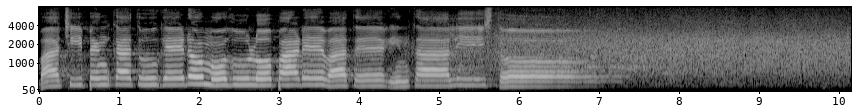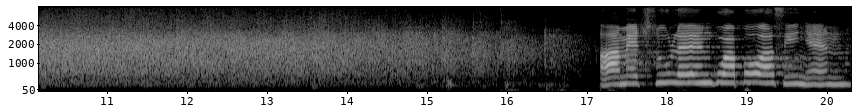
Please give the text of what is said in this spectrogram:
Batxi penkatu gero modulo pare bat egin ta listo. Amets guapoa zinen,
